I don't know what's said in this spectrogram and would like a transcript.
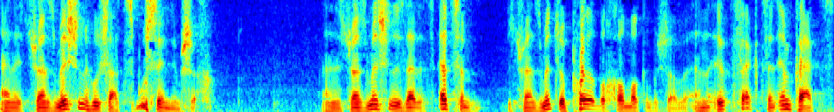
and its transmission hushatzmusei nimshach, and its transmission is that it's etzem it transmits to poil b'chomokim b'shava, and it affects and impacts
